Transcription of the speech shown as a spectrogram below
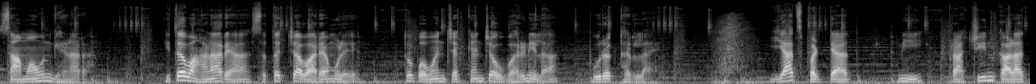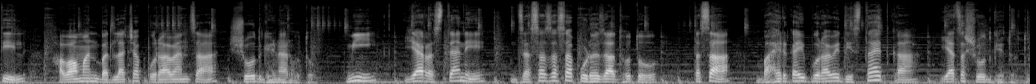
सामावून घेणारा. इथं वाहणाऱ्या सततच्या वाऱ्यामुळे तो पवनचक्क्यांच्या उभारणीला पूरक ठरला आहे याच पट्ट्यात मी प्राचीन काळातील हवामान बदलाच्या पुराव्यांचा शोध घेणार होतो. मी या रस्त्याने जसा जसा पुढं जात होतो तसा बाहेर काही पुरावे दिसत आहेत का याचा शोध घेत होतो.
